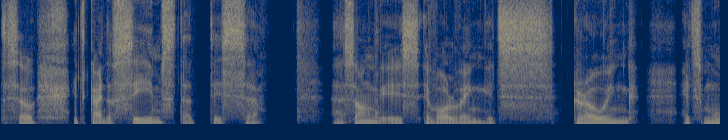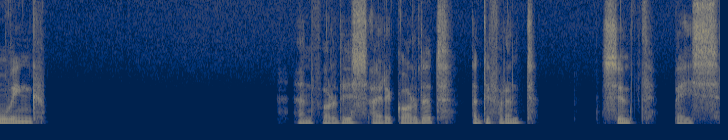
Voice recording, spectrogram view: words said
So it kind of seems that this uh, uh, song is evolving. It's growing. It's moving. And for this, I recorded a different synth bass.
